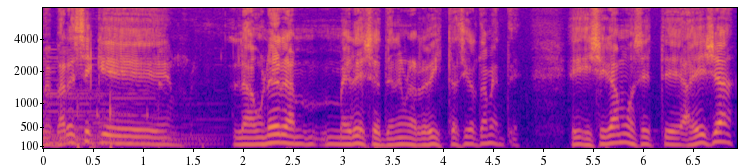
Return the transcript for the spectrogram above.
Me parece que la UNER merece tener una revista, ciertamente. Y llegamos este, a ella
